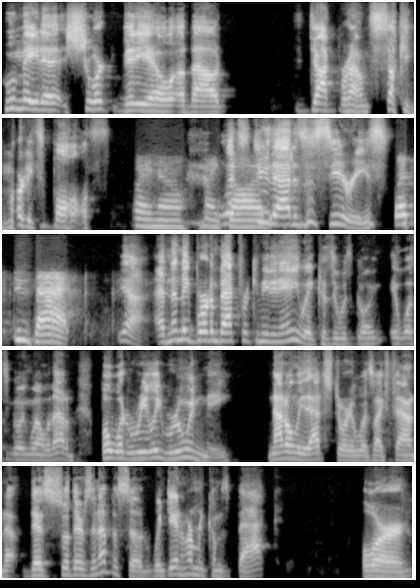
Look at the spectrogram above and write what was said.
who made a short video about Doc Brown sucking Marty's balls. I know my Let's god do that as a series." let's do that Yeah, and then they brought him back for comedian anyway because it was going, it wasn't going well without him. But what really ruined me, not only that story, was I found out there's so there's an episode when Dan Harmon comes back, or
